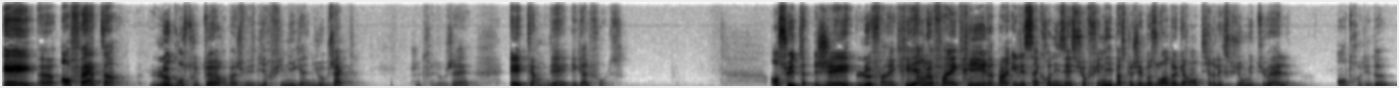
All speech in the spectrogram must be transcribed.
Et euh, en fait, le constructeur, ben, je vais dire fini égale new object, je crée l'objet, et terminé égale false. Ensuite, j'ai le fin écrire. Le fin écrire, ben, il est synchronisé sur fini parce que j'ai besoin de garantir l'exclusion mutuelle entre les deux.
